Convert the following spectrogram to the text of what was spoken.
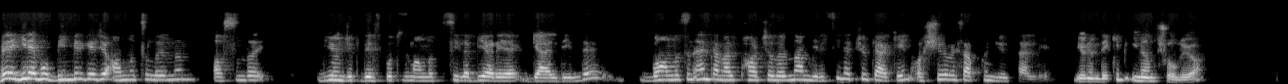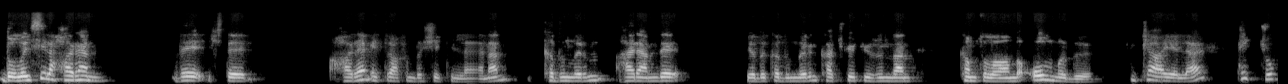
Ve yine bu Binbir Gece anlatılarının aslında bir önceki despotizm anlatısıyla bir araya geldiğinde bu anlatının en temel parçalarından birisi yine Türk erkeğin aşırı ve sapkın cinselliği yönündeki bir inanış oluyor. Dolayısıyla harem ve işte harem etrafında şekillenen kadınların haremde ya da kadınların kaç göç yüzünden kamusal alanda olmadığı hikayeler pek çok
